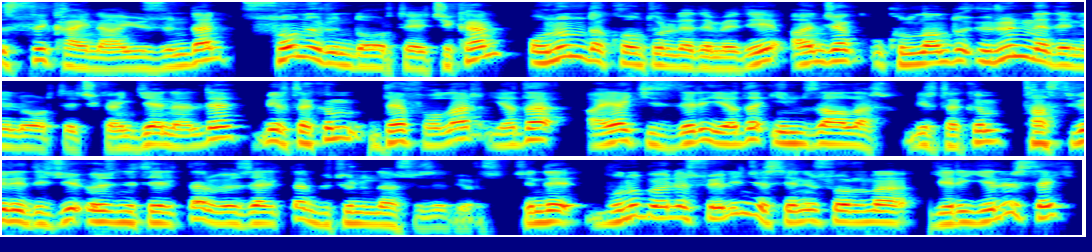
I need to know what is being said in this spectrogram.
ısı kaynağı yüzünden son üründe ortaya çıkan onun da kontrol edemediği ancak kullandığı ürün nedeniyle ortaya çıkan genelde bir takım defolar ya da ayak izleri ya da imzalar bir takım tasvir edici öz nitelikler ve özellikler bütününden söz ediyoruz. Şimdi bunu böyle söyleyince senin soruna geri gelirsek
